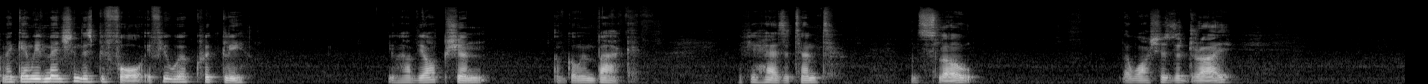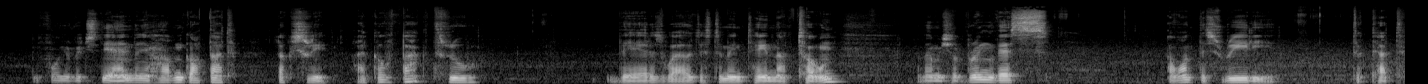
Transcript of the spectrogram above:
And again, we've mentioned this before, if you work quickly, you have the option of going back. If you're hesitant and slow, the washes are dry before you reach the end and you haven't got that luxury. I go back through there as well just to maintain that tone. And then we shall bring this, I want this really to cut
